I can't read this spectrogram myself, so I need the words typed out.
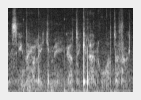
precis innan jag lägger mig och jag tycker den återfuktar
